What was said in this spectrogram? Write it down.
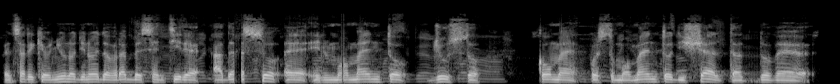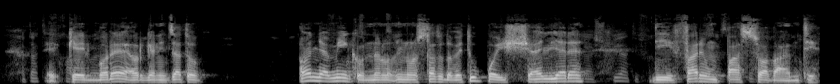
Pensare che ognuno di noi dovrebbe sentire adesso è il momento giusto, come questo momento di scelta dove, eh, che il Bore ha organizzato ogni amico in uno stato dove tu puoi scegliere di fare un passo avanti,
